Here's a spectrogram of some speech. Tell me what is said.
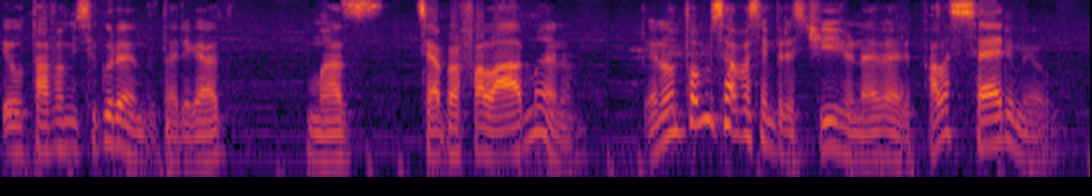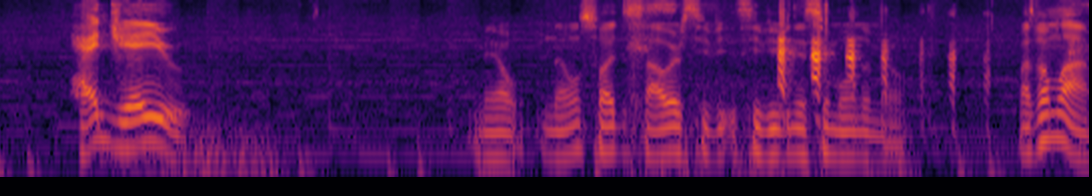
eu tava me segurando, tá ligado? Mas se é pra falar, mano, eu não tomo serva sem prestígio, né, velho? Fala sério, meu. Red Ale. Meu, não só de sour se, vi- se vive nesse mundo, meu. Mas vamos lá.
